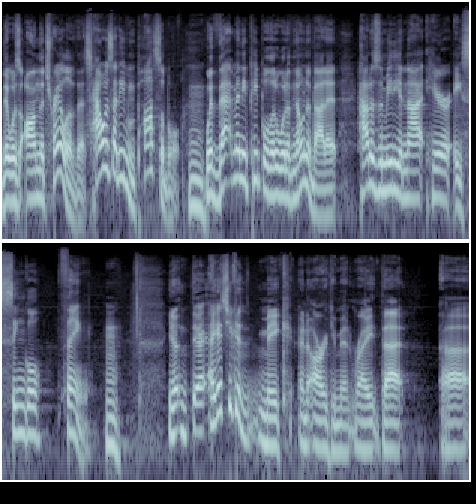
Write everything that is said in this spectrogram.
that was on the trail of this. How is that even possible? Hmm. With that many people that would have known about it, how does the media not hear a single thing? Hmm. You know, I guess you could make an argument, right, that uh,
